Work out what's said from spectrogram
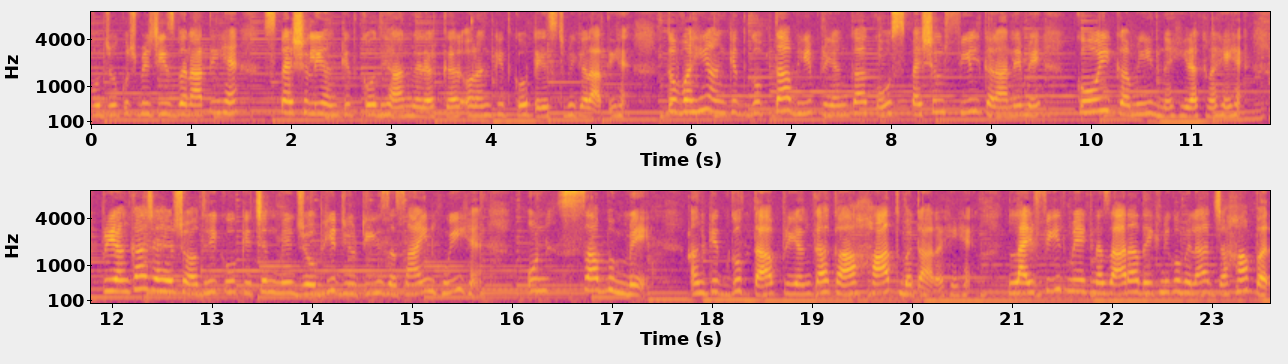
वो जो कुछ भी चीज़ बनाती हैं स्पेशली अंकित को ध्यान में रखकर और अंकित को टेस्ट भी कराती हैं। तो वहीं अंकित गुप्ता भी प्रियंका को स्पेशल फील कराने में कोई कमी नहीं रख रहे हैं। प्रियंका चहर चौधरी को किचन में जो भी ड्यूटीज़ असाइन हुई हैं, उन सब में अंकित गुप्ता प्रियंका का हाथ बटा रहे हैं। लाइव फ़ीड में एक नज़ारा देखने को मिला, जहाँ पर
